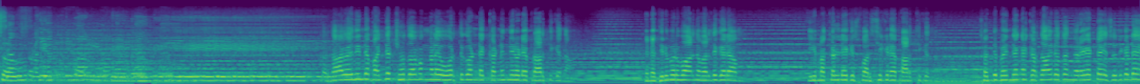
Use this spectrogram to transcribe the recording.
സൗഖ്യം നൽകണമേ. കഥാവേദിന്റെ നിന്റെ പഞ്ചക്ഷതമങ്ങളെ ഓർത്തുകൊണ്ട് കണ്ണുനീരോടെ പ്രാർത്ഥിക്കുന്ന. എന്റെ തിരുമുറുപാർന്ന വലുതുകരം ഈ മക്കളിലേക്ക് സ്പർശിക്കണേ പ്രാർത്ഥിക്കുന്നു. സത്യബന്ധങ്ങൾ കർത്താവിനൊത്തം നിറയട്ടെ ശ്രദ്ധിക്കട്ടെ.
